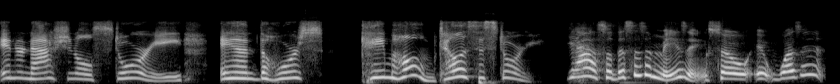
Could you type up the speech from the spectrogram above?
international story, and the horse came home. Tell us this story. Yeah, so this is amazing. So it wasn't.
